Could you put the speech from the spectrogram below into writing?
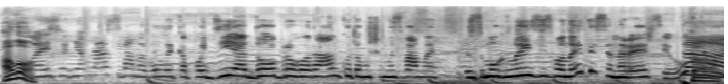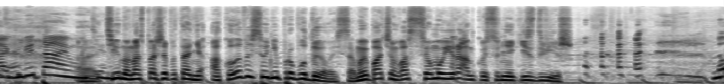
Алло, Ой, сьогодні в нас з вами велика подія. Доброго ранку, тому що ми з вами змогли зізвонитися нарешті. Ух. Так, вітаємо. Е, Тін. Тіно, у нас перше питання: а коли ви сьогодні пробудилися? Ми бачимо вас сьомої ранку сьогодні якийсь двіж. Ну,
